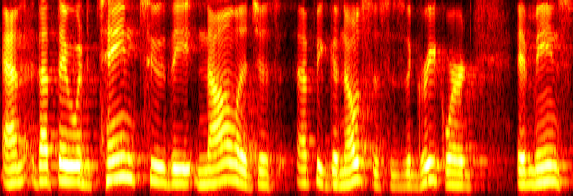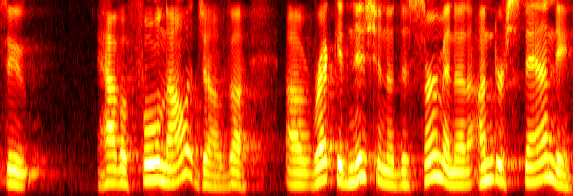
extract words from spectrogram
And that they would attain to the knowledge, it's epigenosis is the Greek word. It means to have a full knowledge of, a, a recognition, a discernment, an understanding.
